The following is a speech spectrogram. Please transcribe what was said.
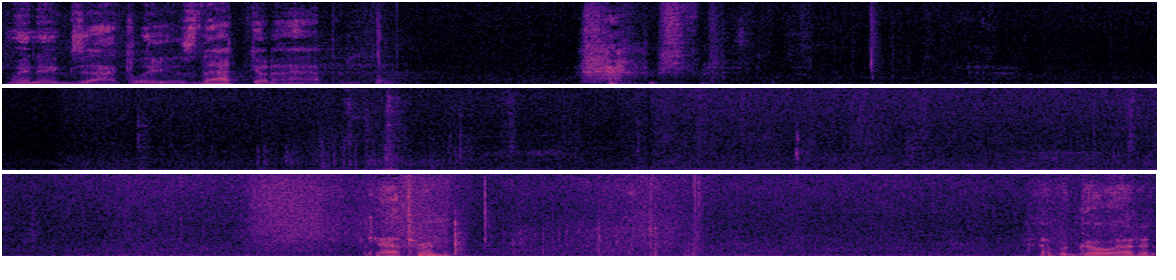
When exactly is that going to happen? Katherine? Have a go at it?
